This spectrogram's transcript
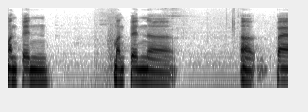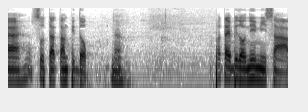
มันเป็นมันเป็นแปลสุตตันปิฎกนะพระไตรปิฎกนี่มีสาม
